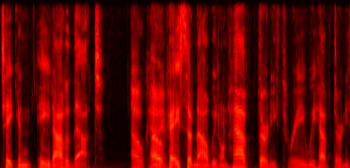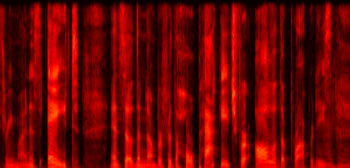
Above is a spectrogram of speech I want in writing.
taking eight out of that. Okay. Okay, so now we don't have 33, we have 33 minus 8. And so the number for the whole package for all of the properties mm-hmm.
